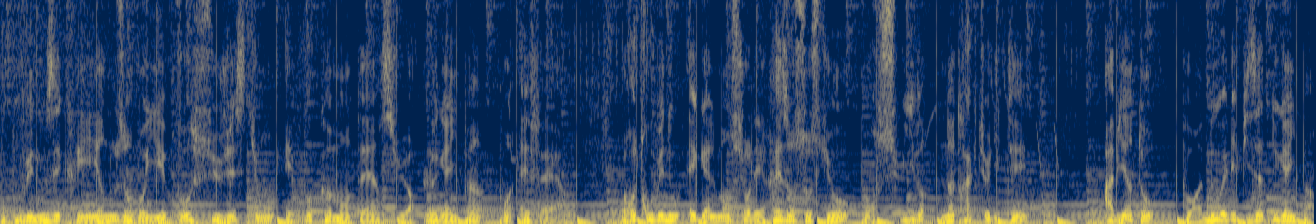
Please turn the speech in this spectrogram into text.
Vous pouvez nous écrire, nous envoyer vos suggestions et vos commentaires sur legagnepain.fr. Retrouvez-nous également sur les réseaux sociaux pour suivre notre actualité. À bientôt pour un nouvel épisode du Gagne-Pain.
